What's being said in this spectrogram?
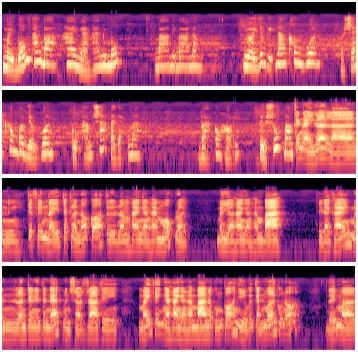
14 tháng 3 2021 33 năm, Người dân Việt Nam không quên và sẽ không bao giờ quên cuộc thảm sát tại Gạc Ma. Và câu hỏi từ suốt 30 cái này đó là cái phim này chắc là nó có từ năm 2021 rồi. Bây giờ 2023 thì đại khái mình lên trên internet mình search ra thì mấy cái ngày 2023 nó cũng có nhiều cái cảnh mới của nó. Để mà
